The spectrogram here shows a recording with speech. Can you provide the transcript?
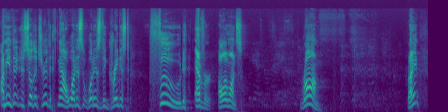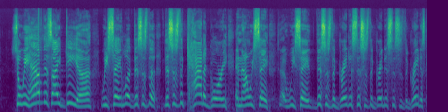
I mean, th- so the truth. Now, what is what is the greatest food ever? All at once. Wrong. Right? So we have this idea, we say, look, this is the this is the category, and now we say uh, we say this is the greatest, this is the greatest, this is the greatest,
